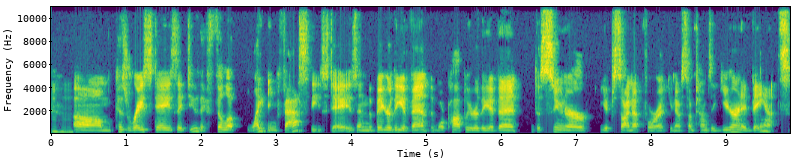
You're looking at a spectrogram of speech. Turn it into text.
Mm-hmm. Um, because race days, they do, they fill up lightning fast these days. And the bigger the event, the more popular the event, the sooner you have to sign up for it, you know, sometimes a year in advance.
